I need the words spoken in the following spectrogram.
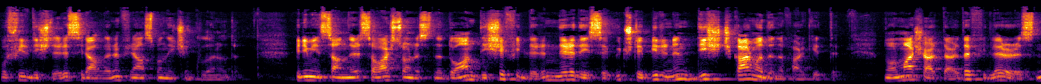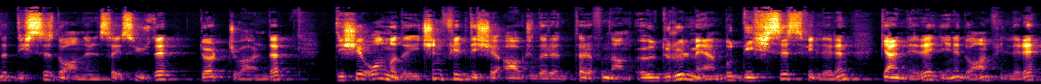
Bu fil dişleri silahların finansmanı için kullanıldı. Bilim insanları savaş sonrasında doğan dişi fillerin neredeyse üçte birinin diş çıkarmadığını fark etti. Normal şartlarda filler arasında dişsiz doğanların sayısı %4 civarında. Dişi olmadığı için fil dişi avcıların tarafından öldürülmeyen bu dişsiz fillerin genleri yeni doğan fillere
